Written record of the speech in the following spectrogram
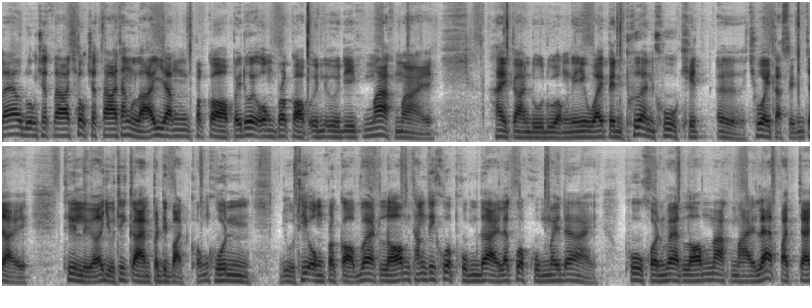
แล้วดวงชะตาโชคชะตาทั้งหลายยังประกอบไปด้วยองค์ประกอบอื่น ๆ อีกมากมาย ให้การดูดวงนี้ไว้เป็นเพื่อนคู่คิดเออช่วยตัดสินใจที่เหลืออยู่ที่การปฏิบัติของคุณ อยู่ที่องค์ประกอบแวดล้อมทั้งที่ควบคุมได้และควบคุมไม่ได้ ผู้คนแวดล้อมมากมาย และปัจจัย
